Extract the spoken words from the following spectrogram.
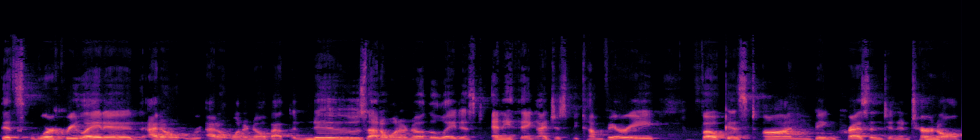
that's work related. I don't. I don't want to know about the news. I don't want to know the latest anything. I just become very focused on being present and internal,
